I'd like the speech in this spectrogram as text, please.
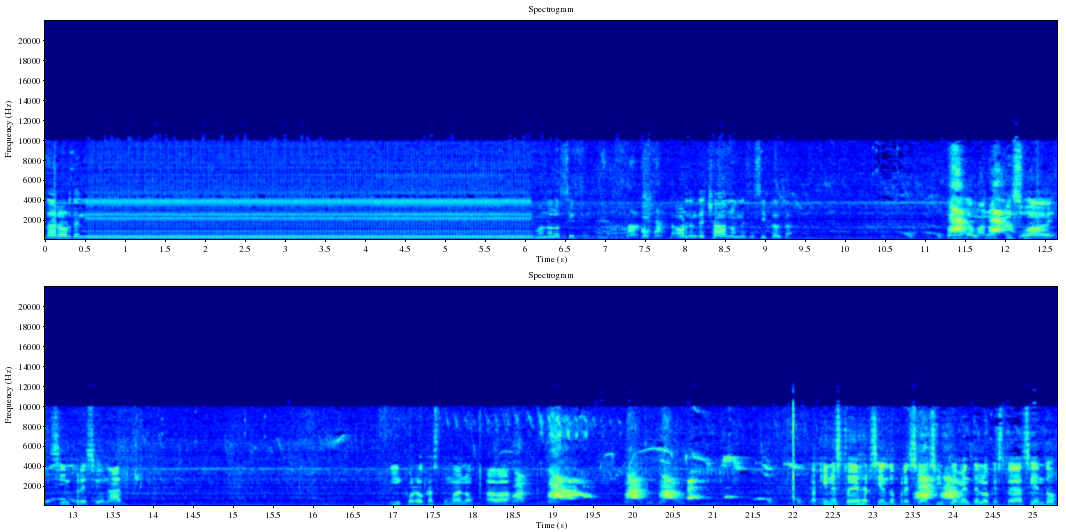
dar orden y Manolo sí. La orden de echado no necesitas dar. Pones la mano aquí suave, sin presionar. Y colocas tu mano abajo. Aquí no estoy ejerciendo presión, simplemente lo que estoy haciendo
